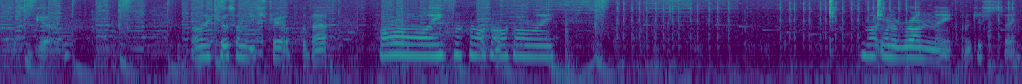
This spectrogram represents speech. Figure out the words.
Let's go. I want to kill somebody straight off the bat. Hi, ha ha hi. You might want to run, mate. I'm just saying.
